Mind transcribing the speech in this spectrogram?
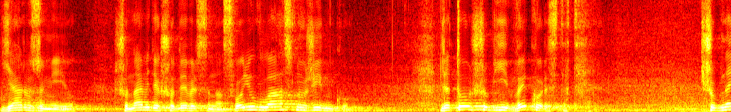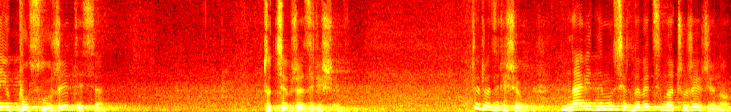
я розумію, що навіть якщо дивишся на свою власну жінку, для того, щоб її використати, щоб нею послужитися, то це вже зрішив. Ти вже зрішив. Навіть не мусиш дивитися на чужих жінок.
